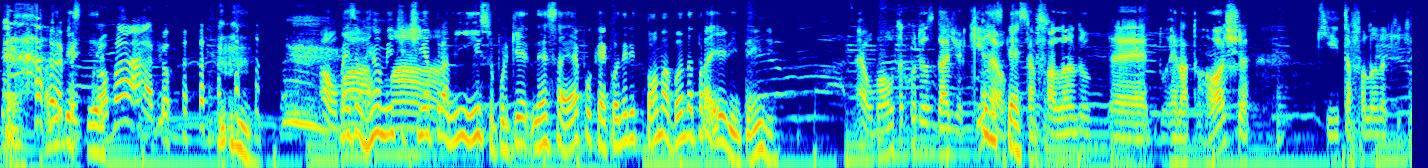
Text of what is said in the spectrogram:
É, É bem provável. Mas eu realmente uma- tinha pra mim isso, porque nessa época é quando ele toma a banda pra ele, entende? É, uma outra curiosidade aqui, Léo, que tá isso. falando é, do Renato Rocha, que tá falando aqui que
